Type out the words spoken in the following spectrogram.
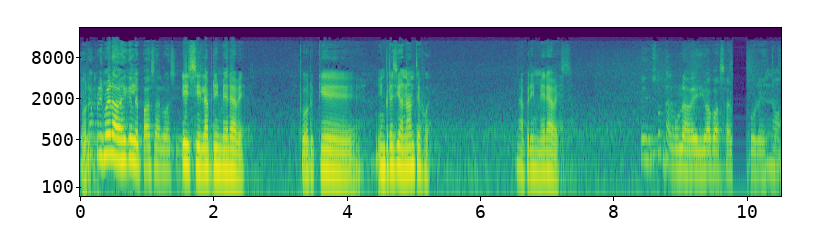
¿Es la primera vez que le pasa algo así? Y sí, la primera vez. Porque impresionante fue. La primera vez. ¿Pensó que alguna vez iba a pasar por esto?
